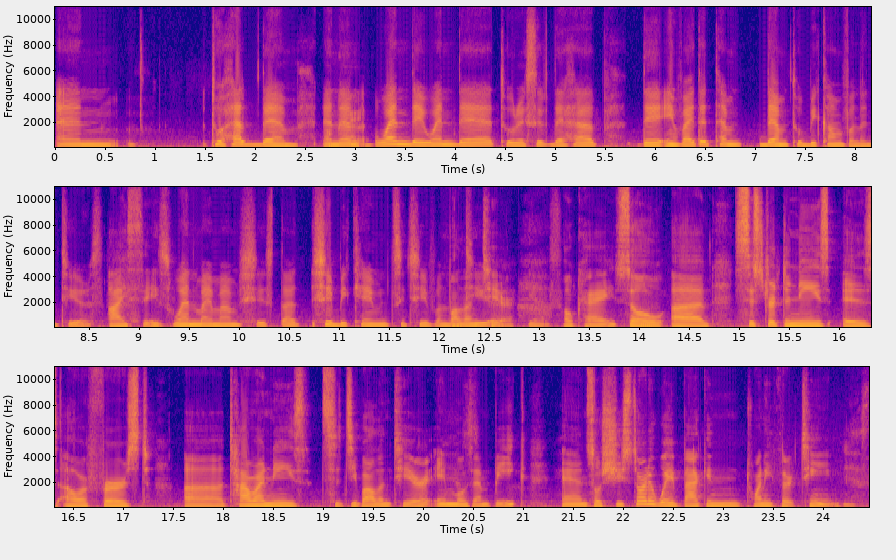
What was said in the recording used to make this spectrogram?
and to help them. And Okay. then when they went there to receive the help, they invited them them to become volunteers. I see. It's when my mom she start she became Tzu Chi volunteer. Volunteer. Yes. Okay, so uh, Sister Denise is our first uh, Taiwanese Tzu volunteer in Mozambique, and so she started way back in 2013. Yes.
